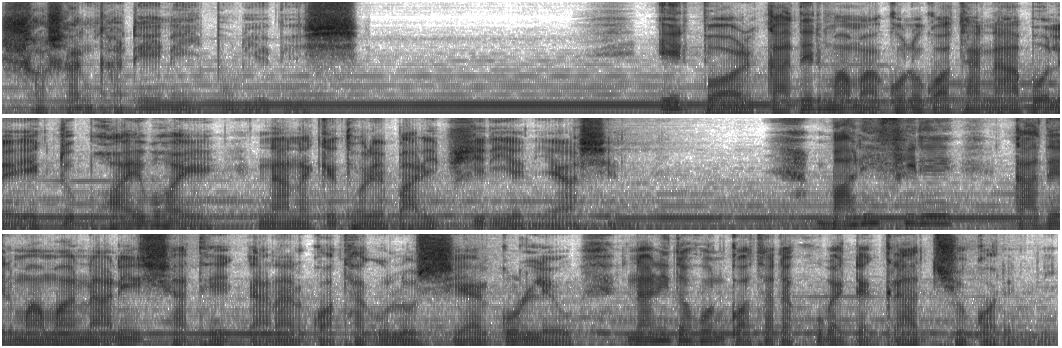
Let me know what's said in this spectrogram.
শ্মশান ঘাটে এনেই পুড়িয়ে দিস। এরপর কাদের মামা কোনো কথা না বলে একটু ভয়ে ভয়ে নানাকে ধরে বাড়ি ফিরিয়ে নিয়ে আসেন। বাড়ি ফিরে কাদের মামা নানির সাথে নানার কথাগুলো শেয়ার করলেও নানি তখন কথাটা খুব একটা গ্রাহ্য করেননি।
